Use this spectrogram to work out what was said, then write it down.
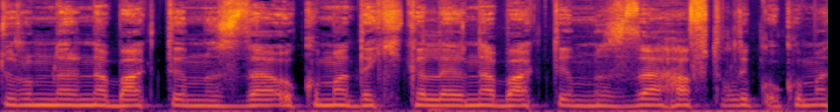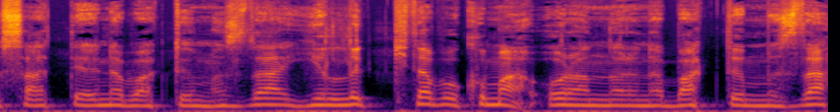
durumlarına baktığımızda, okuma dakikalarına baktığımızda, haftalık okuma saatlerine baktığımızda, yıllık kitap okuma oranlarına baktığımızda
